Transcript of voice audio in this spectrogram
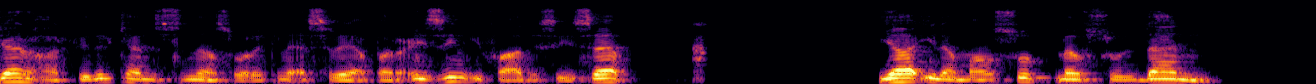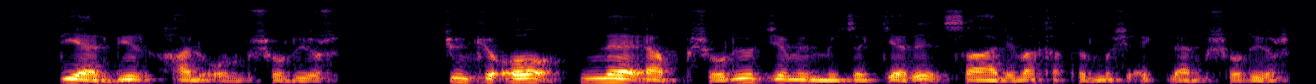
cer harfidir. Kendisinden sonrakini esre yapar. İzin ifadesi ise ya ile mansup mevsulden diğer bir hal olmuş oluyor. Çünkü o ne yapmış oluyor? Cemil müzekkeri salime katılmış, eklenmiş oluyor.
